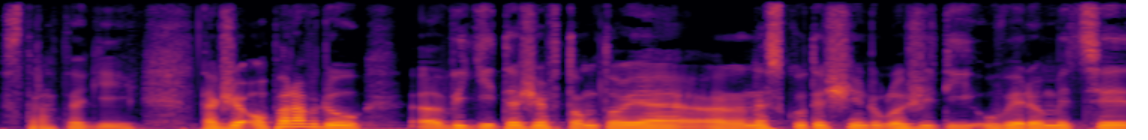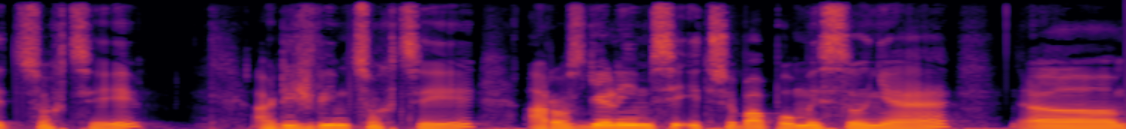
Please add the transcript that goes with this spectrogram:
strategii. Takže opravdu eh, vidíte, že v tomto je eh, neskutečně důležitý uvědomit si, co chci, a když vím, co chci a rozdělím si i třeba pomyslně uh,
